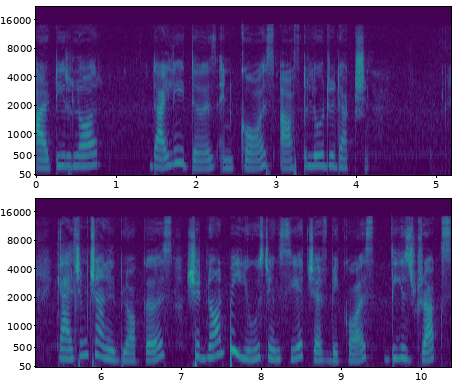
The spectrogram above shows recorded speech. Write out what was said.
arteriolar dilators and cause afterload reduction. Calcium channel blockers should not be used in CHF because these drugs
